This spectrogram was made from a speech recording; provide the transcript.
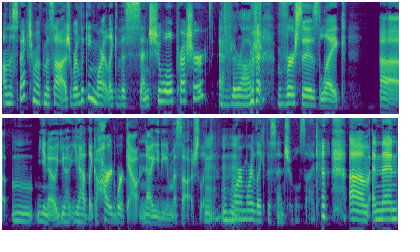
on the spectrum of massage. We're looking more at like the sensual pressure Effleurage. versus like uh mm, you know you you had like a hard workout and now you need a massage like more and more like the sensual side. Um and then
